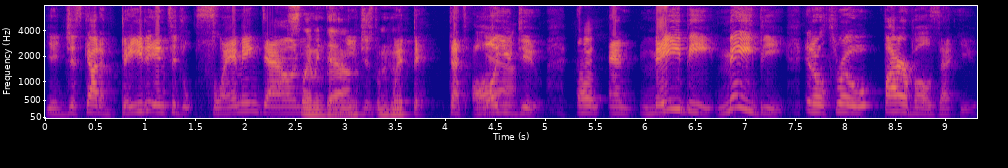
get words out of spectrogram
You just gotta bait it into slamming down. Slamming and down. you just Mhm. whip it. That's all Yeah. you do. And, and maybe, maybe it'll throw fireballs at you,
